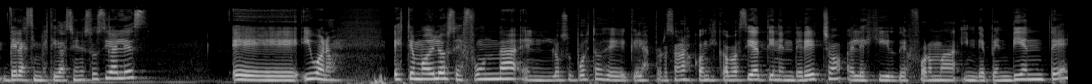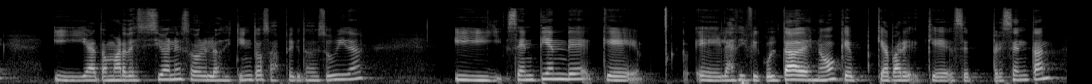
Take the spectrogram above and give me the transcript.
de las investigaciones sociales. Eh, y bueno, este modelo se funda en los supuestos de que las personas con discapacidad tienen derecho a elegir de forma independiente y a tomar decisiones sobre los distintos aspectos de su vida. Y se entiende que las dificultades que, que, se presentan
